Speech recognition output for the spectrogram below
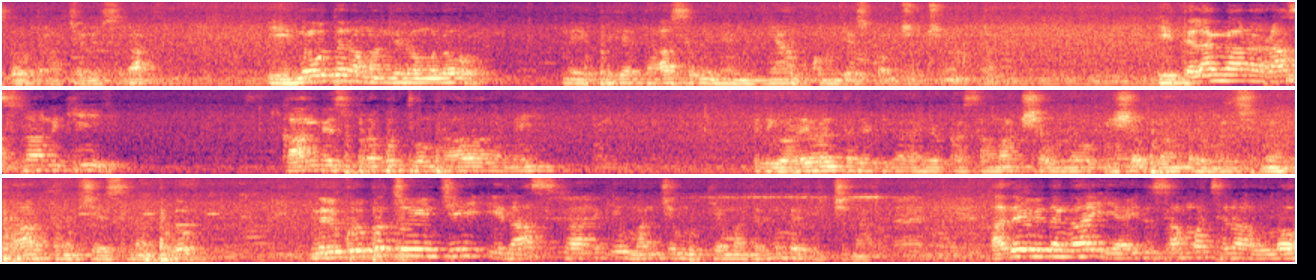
స్తోత్రం చెల్లిస్తున్నా. ఈ నూతన మందిరంలో నీ ప్రియ దాసుని మేము జ్ఞాపకం చేసుకొని చూస్తున్నాం ఈ తెలంగాణ రాష్ట్రానికి కాంగ్రెస్ ప్రభుత్వం రావాలని ఇది రేవంత్ రెడ్డి గారి యొక్క సమక్షంలో బిషపులందరూ కలిసి మేము ప్రార్థన చేసినప్పుడు మీరు కృప చూపించి ఈ రాష్ట్రానికి మంచి ముఖ్యమంత్రిని మీరు ఇచ్చినారు. అదేవిధంగా ఈ ఐదు సంవత్సరాల్లో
